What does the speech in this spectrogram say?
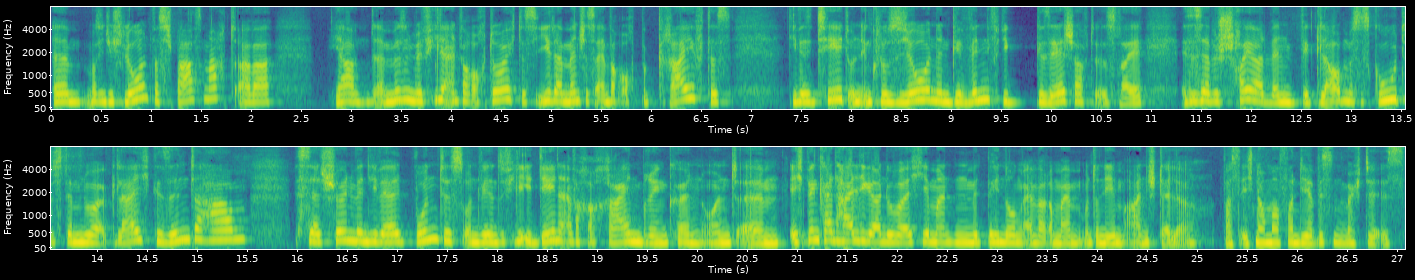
ähm, was sich natürlich lohnt, was Spaß macht, aber ja, da müssen wir viele einfach auch durch, dass jeder Mensch es einfach auch begreift, dass Diversität und Inklusion ein Gewinn für die Gesellschaft ist, weil es ist ja bescheuert, wenn wir glauben, es ist gut, dass wir nur Gleichgesinnte haben. Es ist ja schön, wenn die Welt bunt ist und wir so viele Ideen einfach auch reinbringen können. Und ähm, ich bin kein Heiliger, nur weil ich jemanden mit Behinderung einfach in meinem Unternehmen anstelle. Was ich noch mal von dir wissen möchte, ist,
